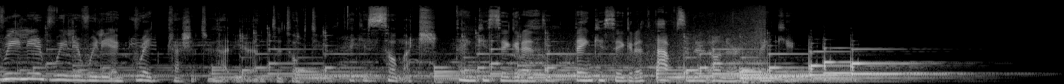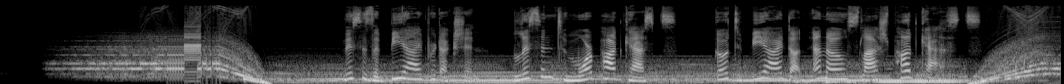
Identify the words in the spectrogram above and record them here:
really, really, really a great pleasure to have you and to talk to you. Thank you so much. Thank you, Sigrid. Thank you, Sigrid. Absolute honor. Thank you. This is a BI production. Listen to more podcasts. Go to bi.no slash podcasts.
